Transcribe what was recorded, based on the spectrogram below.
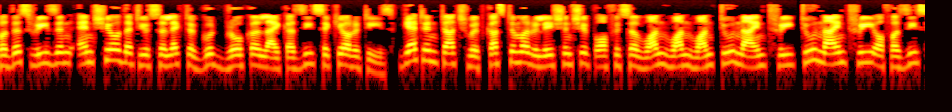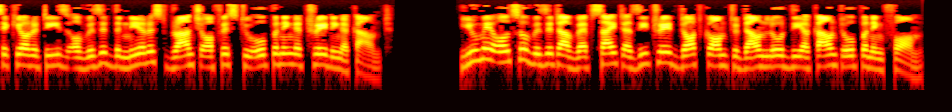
For this reason, ensure that you select a good broker like Aziz Securities. Get in touch with Customer Relationship Officer 111293 of Aziz Securities or visit the nearest branch office to opening a trading account. You may also visit our website aziztrade.com to download the account opening form.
